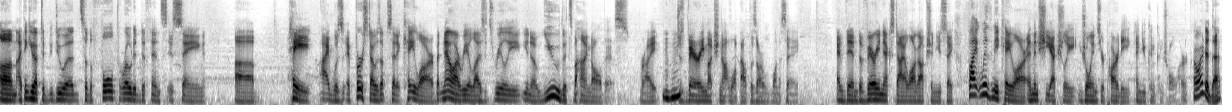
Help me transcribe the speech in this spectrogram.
Um, I think you have to do a so the full throated defense is saying, uh, "Hey, I was at first I was upset at Caelar, but now I realize it's really you know you that's behind all this, right? Which is very much not what Balthazar would want to say." And then the very next dialogue option, you say, "Fight with me, Caelar," and then she actually joins your party, and you can control her. Oh, I did that,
